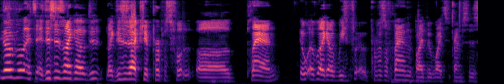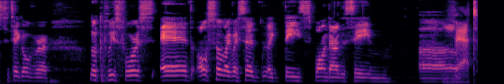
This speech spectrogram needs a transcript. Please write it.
No, but it's this is like a like this is actually a purposeful uh, plan. It, like a we purposeful plan by the white supremacists to take over local police force, and also like I said, like they spawned out of the same uh, that.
